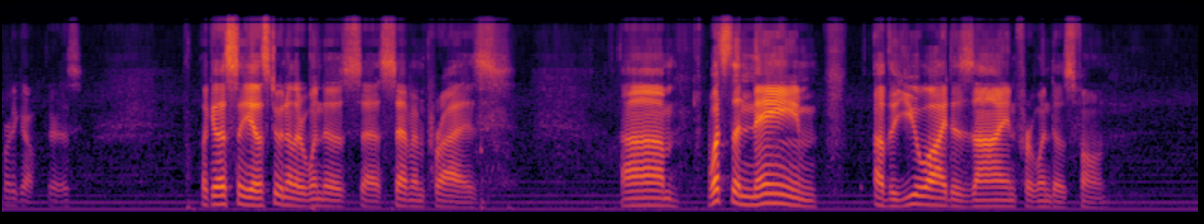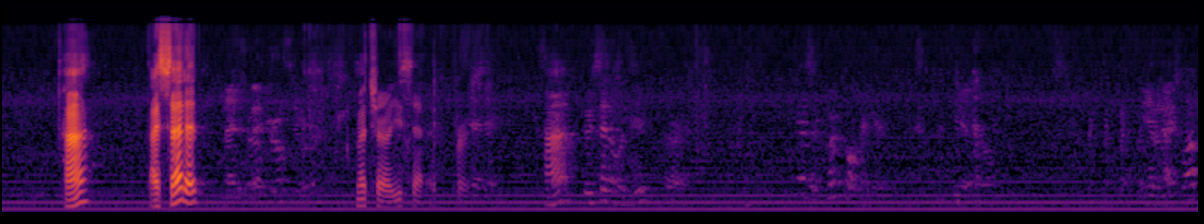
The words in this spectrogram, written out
Where'd it go? There it is. Okay, let's see. Let's do another Windows uh, 7 prize. Um, what's the name of the UI design for Windows Phone? Huh? I said it. Metro, you said it first. Huh? Who said it was you? You guys are quick over here. You have an Xbox?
